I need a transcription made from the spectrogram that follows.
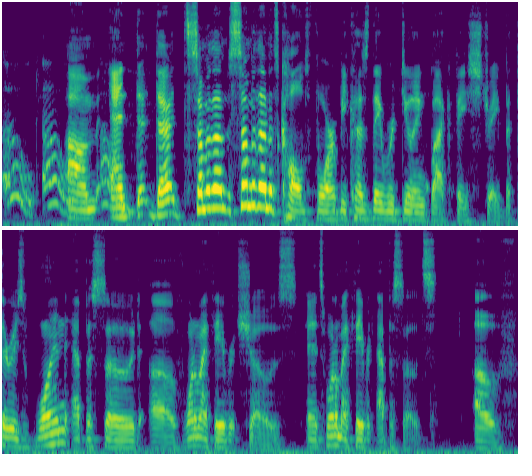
oh, oh, Um, oh. And th- there, some of them, some of them, it's called for because they were doing blackface straight. But there is one episode of one of my favorite shows, and it's one of my favorite episodes of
